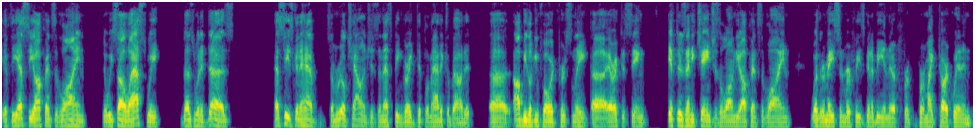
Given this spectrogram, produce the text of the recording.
if the SC offensive line that we saw last week does what it does, SC is going to have some real challenges, and that's being very diplomatic about it. Uh, I'll be looking forward personally, uh, Erik, to seeing if there's any changes along the offensive line, whether Mason Murphy is going to be in there for, for Mike Tarquin, and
